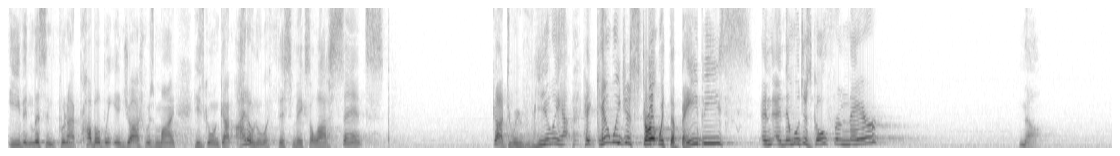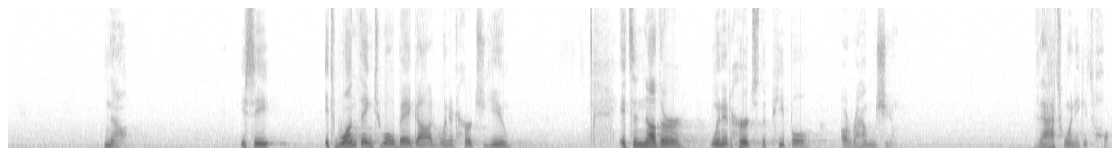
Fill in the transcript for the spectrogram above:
Even, listen, probably in Joshua's mind, he's going, God, I don't know if this makes a lot of sense. God, do we really have, hey, can't we just start with the babies and, and then we'll just go from there? No. No. You see, it's one thing to obey God when it hurts you, it's another when it hurts the people around you. That's when it gets hard.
